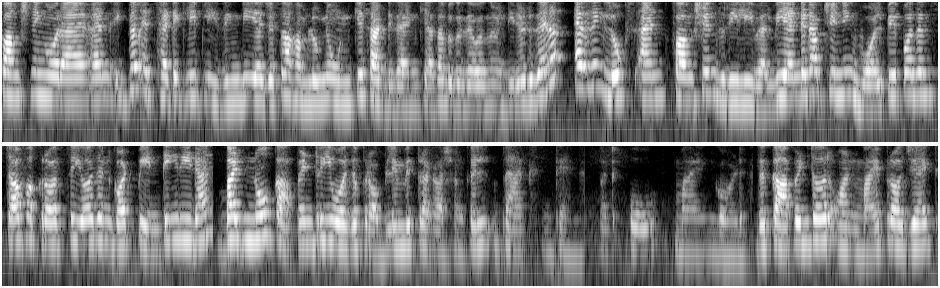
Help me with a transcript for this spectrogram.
फंक्शनिंग हो रहा है एंड एकदम एस्थेटिकली प्लीजिंग भी है, जैसा हम लोग ने उनके साथ डिज़ाइन किया था because was no interior designer everything looks and function really well we ended up changing wallpapers and stuff across the years and got painting redone but no carpentry was a problem with Prakash uncle back then but oh my god the carpenter on my project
